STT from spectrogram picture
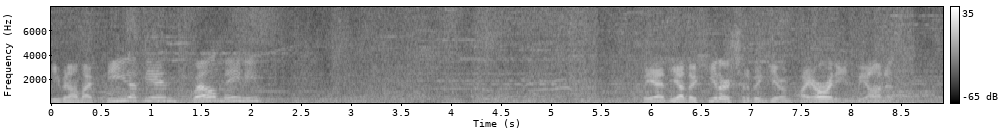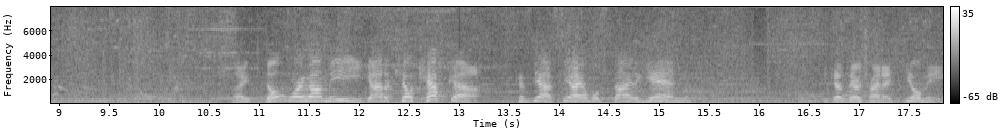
even on my feet at the end? Well, maybe. But yeah, the other healer should have been given priority, to be honest. Like, don't worry about me, you gotta kill Kefka! Because, yeah, see, I almost died again. Because they were trying to heal me.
